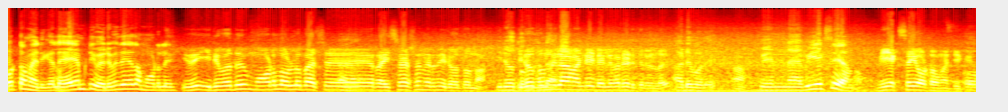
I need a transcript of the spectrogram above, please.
ഓട്ടോമാറ്റിക് അല്ലേ? എം ടി വരും. ഇത് ഏതാ മോഡൽ ഇത് ഇരുപത് മോഡലുള്ളൂ പക്ഷേ രജിസ്ട്രേഷൻ വരുന്നത് ഇരുപത്തൊന്നാണ്. ഇരുപത്തൊന്ന് ഇരുപത്തൊന്നിലാണ് വണ്ടി ഡെലിവറി എടുത്തിട്ടുള്ളത്. അടിപൊളി. പിന്നെ വി എക്സ് ആണോ? വി എക്സ് ഐ ഓട്ടോമാറ്റിക് ഓ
